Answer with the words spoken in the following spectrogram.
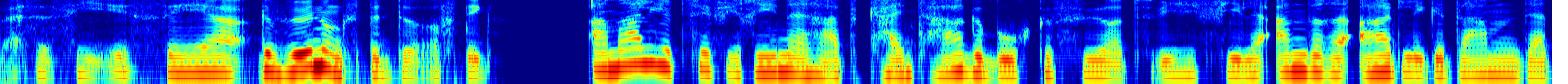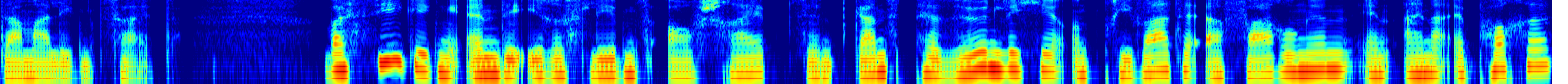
Also sie ist sehr gewöhnungsbedürftig. Amalie Zephirine hat kein Tagebuch geführt, wie viele andere adlige Damen der damaligen Zeit. Was sie gegen Ende ihres Lebens aufschreibt, sind ganz persönliche und private Erfahrungen in einer Epoche,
